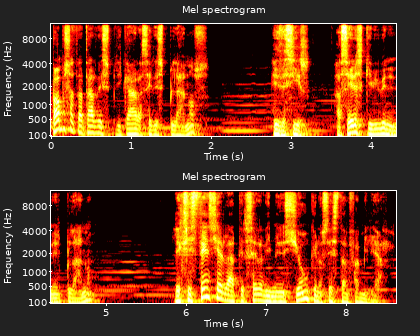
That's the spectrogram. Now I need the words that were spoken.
Vamos a tratar de explicar a seres planos, es decir, a seres que viven en el plano, la existencia de la tercera dimensión que nos es tan familiar.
